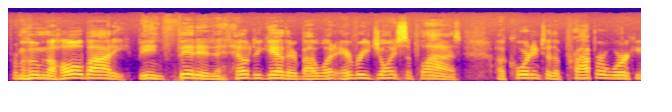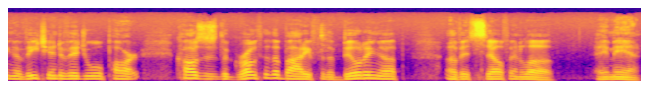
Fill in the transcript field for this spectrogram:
from whom the whole body, being fitted and held together by what every joint supplies, according to the proper working of each individual part, causes the growth of the body for the building up of itself in love. Amen.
